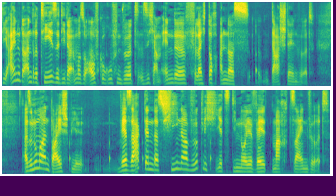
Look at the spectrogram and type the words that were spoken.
die ein oder andere These, die da immer so aufgerufen wird, sich am Ende vielleicht doch anders äh, darstellen wird. Also nur mal ein Beispiel. Wer sagt denn, dass China wirklich jetzt die neue Weltmacht sein wird?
